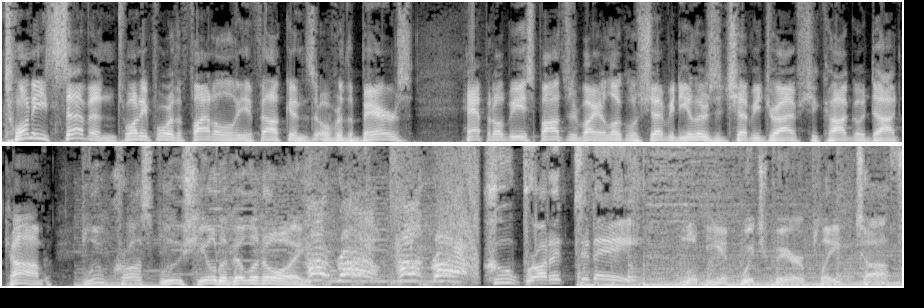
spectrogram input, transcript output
27 24 the final of the Falcons over the Bears. Happen will be sponsored by your local Chevy dealers at ChevyDriveChicago.com. Blue Cross Blue Shield of Illinois. Hot route, hot route. Who brought it today? Looking at which Bear played tough,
